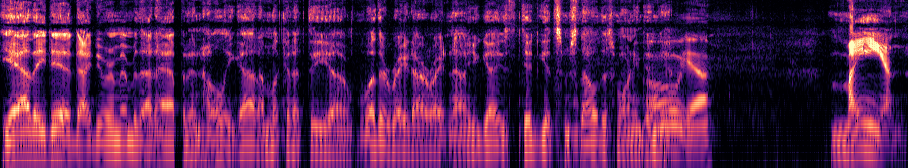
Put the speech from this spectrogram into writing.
Yeah, they did. I do remember that happening. Holy God, I'm looking at the uh, weather radar right now. You guys did get some snow this morning, didn't Oh you? Oh yeah. Man.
